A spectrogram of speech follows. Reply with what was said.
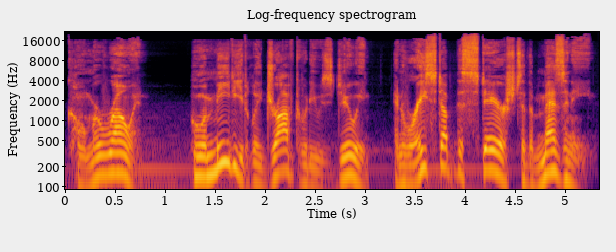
Comer Rowan, who immediately dropped what he was doing and raced up the stairs to the mezzanine,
